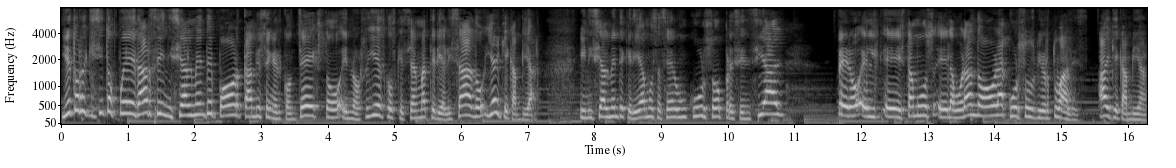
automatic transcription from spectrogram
Y estos requisitos pueden darse inicialmente por cambios en el contexto, en los riesgos que se han materializado y hay que cambiar. Inicialmente queríamos hacer un curso presencial, pero eh, estamos elaborando ahora cursos virtuales. Hay que cambiar.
